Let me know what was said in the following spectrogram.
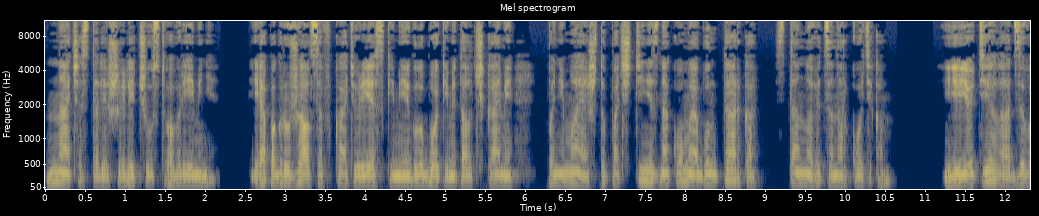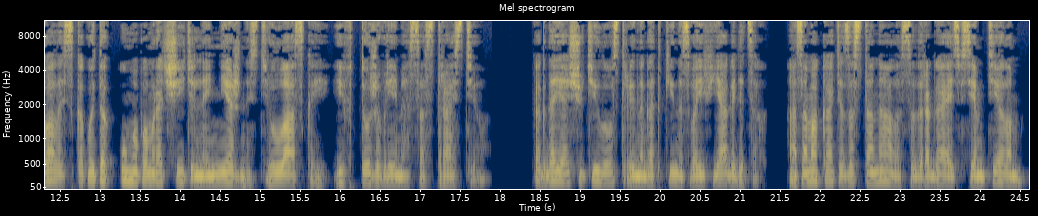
начисто лишили чувства времени. Я погружался в Катю резкими и глубокими толчками, понимая, что почти незнакомая бунтарка становится наркотиком. Ее тело отзывалось с какой-то умопомрачительной нежностью, лаской и в то же время со страстью. Когда я ощутил острые ноготки на своих ягодицах, а сама Катя застонала, содрогаясь всем телом,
